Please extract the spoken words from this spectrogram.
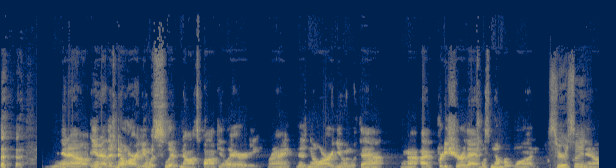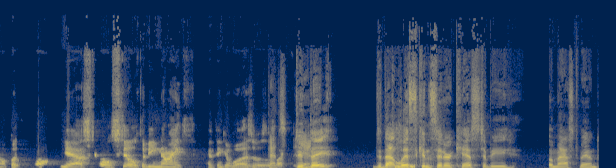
you know, you know, there's no arguing with Slipknot's popularity, right? There's no arguing with that. And I, I'm pretty sure that was number one, Seriously? you know. But oh, yeah, still still to be ninth, I think it was. It was That's like Did yeah. they? Did that list consider Kiss to be a masked band?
